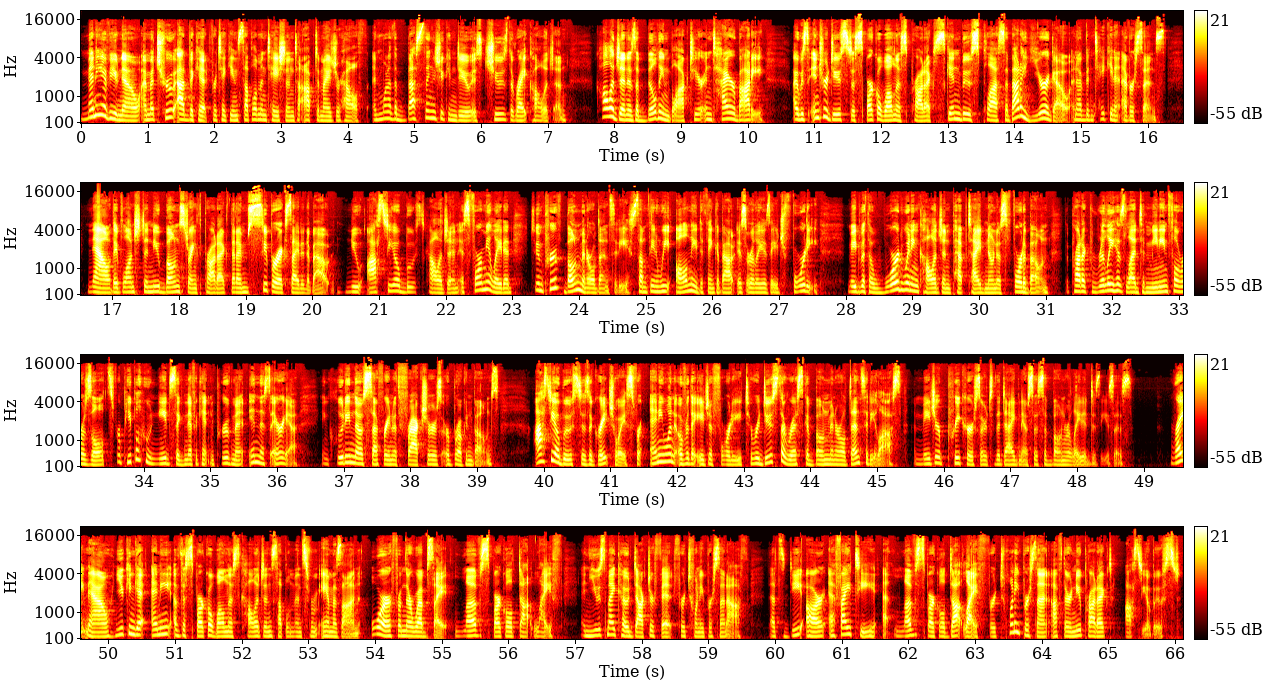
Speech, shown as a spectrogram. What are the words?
Many of you know I'm a true advocate for taking supplementation to optimize your health, and one of the best things you can do is choose the right collagen. Collagen is a building block to your entire body. I was introduced to Sparkle Wellness product Skin Boost Plus about a year ago, and I've been taking it ever since. Now they've launched a new bone strength product that I'm super excited about. New Osteo Boost Collagen is formulated to improve bone mineral density, something we all need to think about as early as age 40. Made with award winning collagen peptide known as Fortibone, the product really has led to meaningful results for people who need significant improvement in this area, including those suffering with fractures or broken bones. OsteoBoost is a great choice for anyone over the age of 40 to reduce the risk of bone mineral density loss, a major precursor to the diagnosis of bone related diseases. Right now, you can get any of the Sparkle Wellness collagen supplements from Amazon or from their website, lovesparkle.life and use my code DrFit for 20% off. That's D R F I T at lovesparkle.life for 20% off their new product, OsteoBoost.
